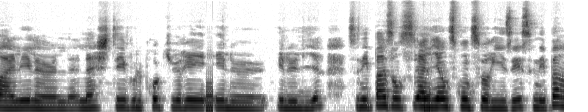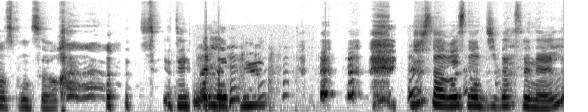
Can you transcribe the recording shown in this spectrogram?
à aller l'acheter, vous le procurer et le, et le lire. Ce n'est pas un, lien sponsorisé, ce n'est pas un sponsor. C'était pas de la pub. Juste un ressenti personnel.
